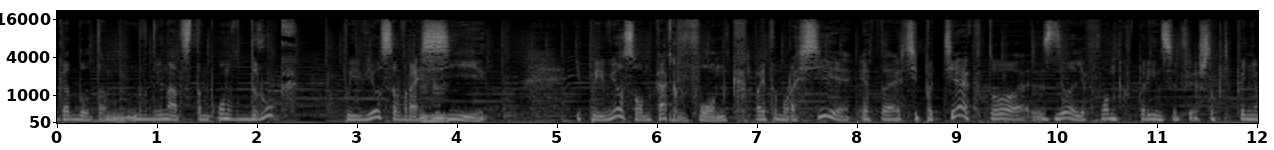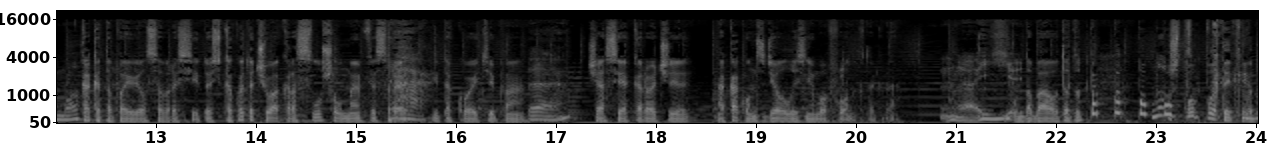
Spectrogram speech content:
году, там, в 12 он вдруг появился в России. Uh-huh и появился он как фонк. Поэтому Россия — это типа те, кто сделали фонк в принципе, чтобы ты понимал. Как это появился в России? То есть какой-то чувак расслушал Memphis Рэп да. и такой, типа... Да. Сейчас я, короче... А как он сделал из него фонк тогда? А, я... Он добавил вот этот ну, что, вот эти вот,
